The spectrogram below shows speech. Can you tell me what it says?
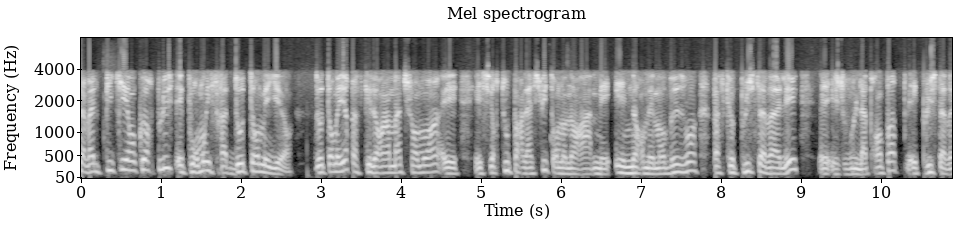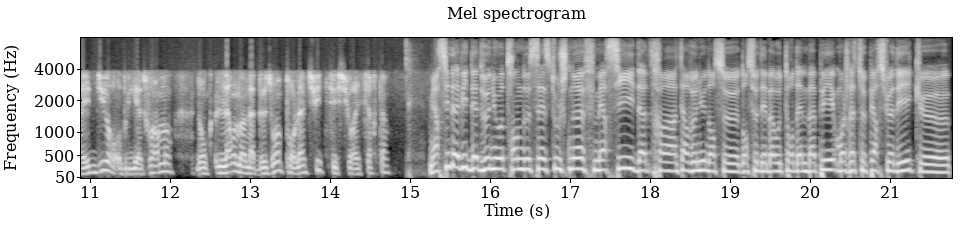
ça va le piquer encore plus et pour moi, il sera d'autant meilleur. D'autant meilleur parce qu'il aura un match en moins et, surtout par la suite, on en aura mais énormément besoin parce que plus ça va aller, et je vous l'apprends pas, et plus ça va être dur obligatoirement. Donc là, on en a besoin pour la suite, c'est sûr et certain. Merci David d'être venu au 32-16 touche 9. Merci d'être intervenu dans ce, dans ce débat autour d'Mbappé. Moi je reste persuadé que,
